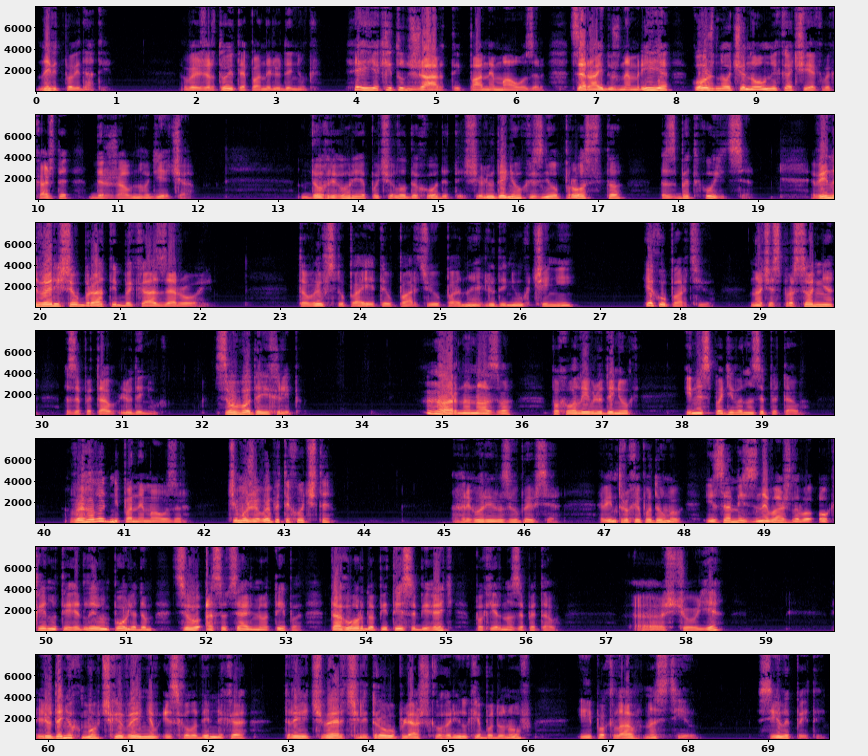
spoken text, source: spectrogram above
не відповідати. Ви жартуєте, пане Люденюк? Гей, які тут жарти, пане Маузер. Це райдужна мрія кожного чиновника чи, як ви кажете, державного діяча. До Григорія почало доходити, що Люденюк з нього просто збиткується. Він вирішив брати бика за роги. То ви вступаєте в партію, пане Люденюк, чи ні? Яку партію? Наче з просоння запитав Люденюк. Свобода і хліб. Гарна назва, похвалив Люденюк і несподівано запитав. Ви голодні, пане Маузер? Чи, може, випити хочете? Григорій розгубився. Він трохи подумав і замість зневажливо окинути гидливим поглядом цього асоціального типа та гордо піти собі геть, покірно запитав. А що є? Люденюк мовчки вийняв із холодильника три чверть літрову пляшку горілки Бодунов і поклав на стіл. Сіли пити.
